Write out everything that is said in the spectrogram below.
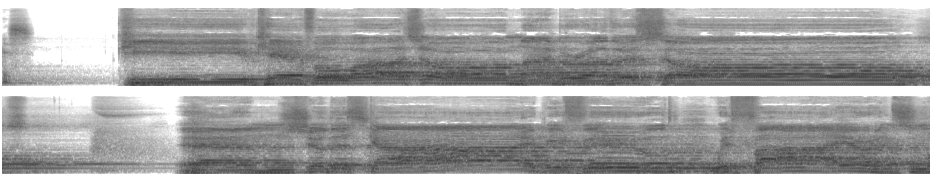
Nice. Keep careful watch on my brother's souls. And should the sky be filled with fire and smoke,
